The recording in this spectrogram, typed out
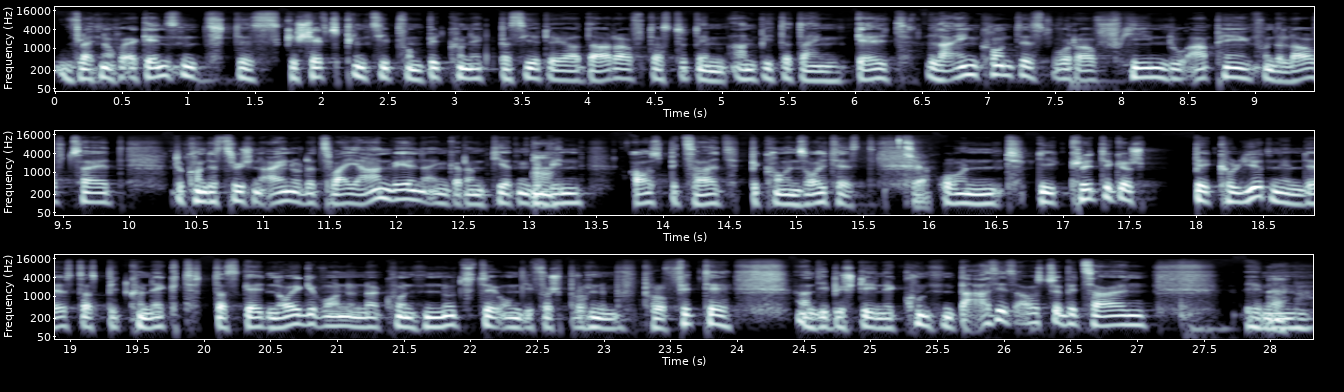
Und vielleicht noch ergänzend, das Geschäftsprinzip von BitConnect basierte ja darauf, dass du dem Anbieter dein Geld leihen konntest, woraufhin du abhängig von der Laufzeit, du konntest zwischen ein oder zwei Jahren wählen, einen garantierten ah. Gewinn ausbezahlt bekommen solltest. Tja. Und die Kritiker spekulierten indes, dass BitConnect das Geld neu gewonnener Kunden nutzte, um die versprochenen Profite an die bestehende Kundenbasis auszubezahlen. Im ja.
